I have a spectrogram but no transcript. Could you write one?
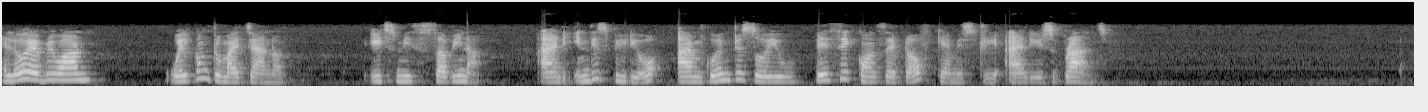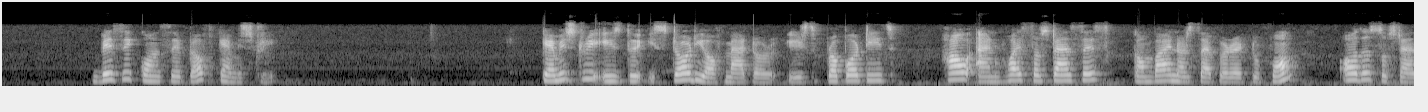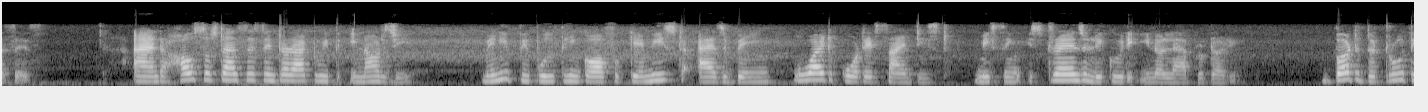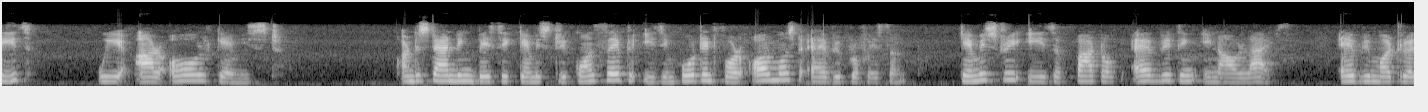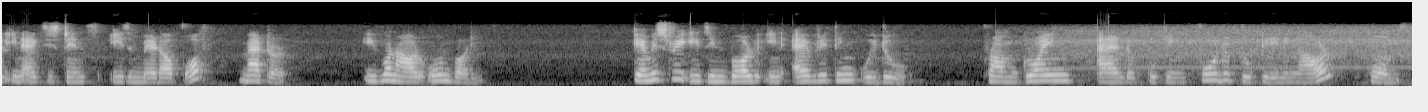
Hello everyone, welcome to my channel. It's Miss Savina and in this video I am going to show you basic concept of chemistry and its branch. Basic concept of chemistry. Chemistry is the study of matter, its properties, how and why substances combine or separate to form other substances and how substances interact with energy. Many people think of a chemist as being white coated scientist mixing strange liquid in a laboratory. But the truth is, we are all chemists. Understanding basic chemistry concept is important for almost every profession. Chemistry is a part of everything in our lives. Every material in existence is made up of matter even our own body. Chemistry is involved in everything we do, from growing and cooking food to cleaning our homes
